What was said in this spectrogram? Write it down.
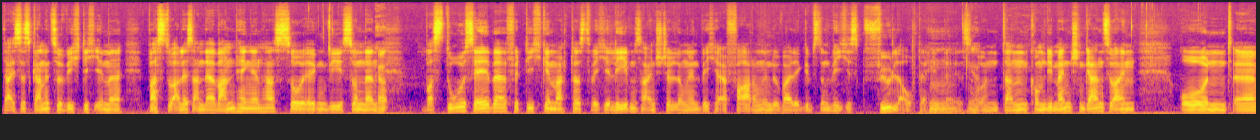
da ist es gar nicht so wichtig immer, was du alles an der Wand hängen hast, so irgendwie, sondern ja. was du selber für dich gemacht hast, welche Lebenseinstellungen, welche Erfahrungen du weitergibst und welches Gefühl auch dahinter mhm, ist. Ja. Und dann kommen die Menschen gern zu einem und äh,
